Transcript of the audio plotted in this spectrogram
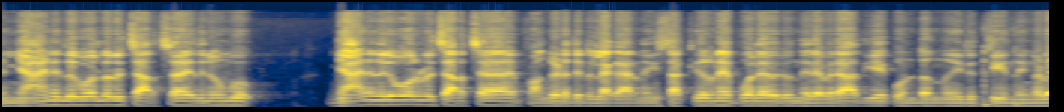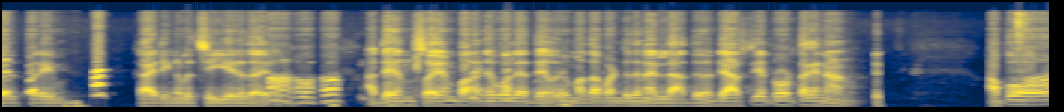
ഞാൻ ഇതുപോലുള്ളൊരു ചർച്ച ഇതിനു മുമ്പ് ഞാനിതുപോലൊരു ചർച്ച പങ്കെടുത്തിട്ടില്ല. കാരണം ഈ സക്കീറിനെ പോലെ ഒരു നിരപരാധിയെ കൊണ്ടുവന്ന് ഇരുത്തി നിങ്ങൾ ഇത്രയും കാര്യങ്ങൾ ചെയ്യരുതായിരുന്നു. അദ്ദേഹം സ്വയം പറഞ്ഞ പോലെ അദ്ദേഹം ഒരു മതപണ്ഡിതനല്ല. അദ്ദേഹം രാഷ്ട്രീയ പ്രവർത്തകനാണ്. അപ്പോ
